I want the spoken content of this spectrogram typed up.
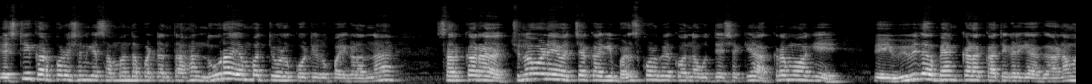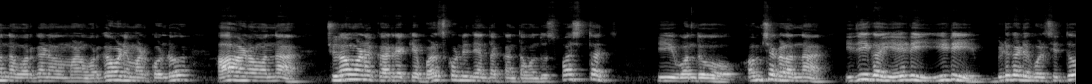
ಎಸ್ ಟಿ ಕಾರ್ಪೊರೇಷನ್ಗೆ ಸಂಬಂಧಪಟ್ಟಂತಹ ನೂರ ಎಂಬತ್ತೇಳು ಕೋಟಿ ರೂಪಾಯಿಗಳನ್ನು ಸರ್ಕಾರ ಚುನಾವಣೆ ವೆಚ್ಚಕ್ಕಾಗಿ ಬಳಸ್ಕೊಳ್ಬೇಕು ಅನ್ನೋ ಉದ್ದೇಶಕ್ಕೆ ಅಕ್ರಮವಾಗಿ ಈ ವಿವಿಧ ಬ್ಯಾಂಕ್ಗಳ ಖಾತೆಗಳಿಗೆ ಹಣವನ್ನು ವರ್ಗಾವಣೆ ವರ್ಗಾವಣೆ ಮಾಡಿಕೊಂಡು ಆ ಹಣವನ್ನು ಚುನಾವಣಾ ಕಾರ್ಯಕ್ಕೆ ಬಳಸ್ಕೊಂಡಿದೆ ಅಂತಕ್ಕಂಥ ಒಂದು ಸ್ಪಷ್ಟ ಈ ಒಂದು ಅಂಶಗಳನ್ನು ಇದೀಗ ಎಡಿ ಇಡಿ ಬಿಡುಗಡೆಗೊಳಿಸಿದ್ದು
